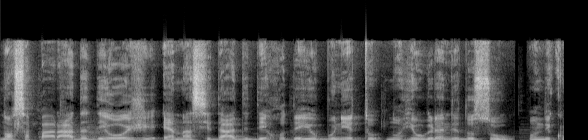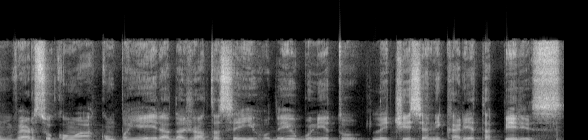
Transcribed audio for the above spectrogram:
Nossa parada de hoje é na cidade de Rodeio Bonito, no Rio Grande do Sul, onde converso com a companheira da JCI Rodeio Bonito, Letícia Nicareta Pires.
